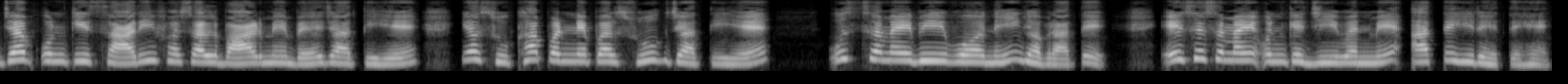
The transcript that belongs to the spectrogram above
जब उनकी सारी फ़सल बाढ़ में बह जाती है या सूखा पड़ने पर सूख जाती है उस समय भी वह नहीं घबराते। ऐसे समय उनके जीवन में आते ही रहते हैं।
